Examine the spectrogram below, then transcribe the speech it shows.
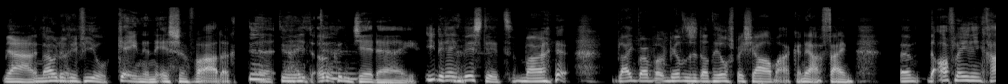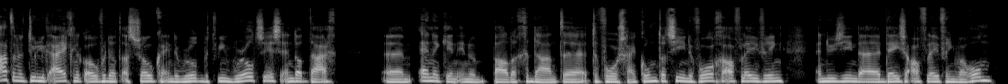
Ja, en nou de reveal. Kanan is zijn vader. Eh, hij is ook een Jedi. Iedereen wist dit. Maar blijkbaar wilden ze dat heel speciaal maken. Nou ja, fijn. Ehm, de aflevering gaat er natuurlijk eigenlijk over dat Ahsoka in The World Between Worlds is. En dat daar ehm, Anakin in een bepaalde gedaante tevoorschijn komt. Dat zie je in de vorige aflevering. En nu zie je in de- deze aflevering waarom.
